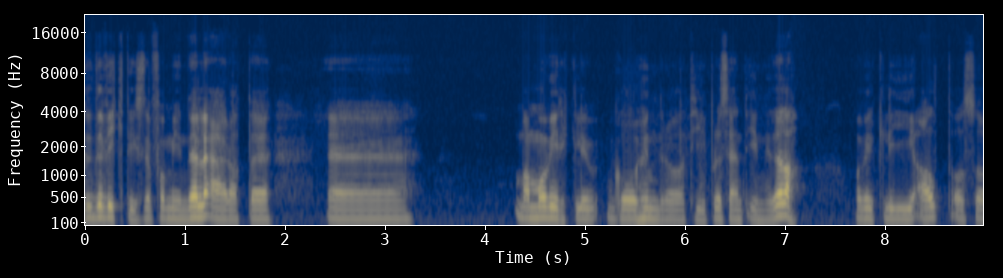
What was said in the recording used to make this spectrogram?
det, det viktigste for min del er at uh, man må virkelig gå 110 inn i det, da. Og virkelig gi alt. Og så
